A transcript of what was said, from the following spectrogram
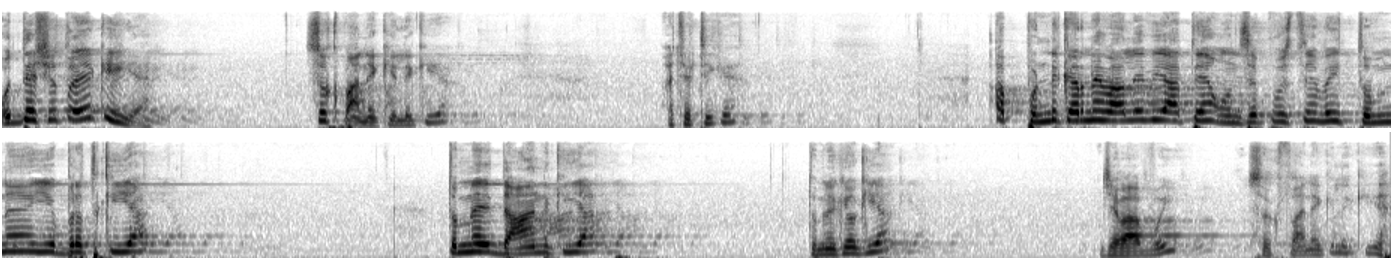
उद्देश्य तो एक ही है, सुख पाने के लिए किया। अच्छा ठीक है। अब पुण्य करने वाले भी आते हैं, उनसे पूछते हैं, भाई, तुमने ये व्रत किया? तुमने दान किया? तुमने क्यों किया? जवाब वही सुख पाने के लिए किया।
